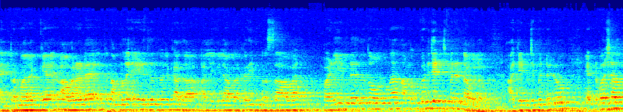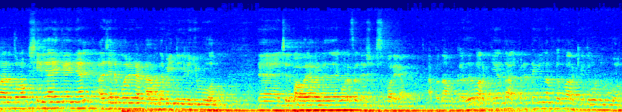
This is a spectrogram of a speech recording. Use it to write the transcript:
ആക്ടർമാരൊക്കെ അവരുടെ നമ്മൾ എഴുതുന്ന ഒരു കഥ അല്ലെങ്കിൽ അവർക്ക് ഇമ്പ്രസ് ആവാൻ വഴിയുണ്ട് എന്ന് തോന്നുന്ന നമുക്കൊരു ജഡ്ജ്മെന്റ് ഉണ്ടാവുമല്ലോ. ആ ജഡ്ജ്മെന്റ് ഒരു എൺപത് ശതമാനത്തോളം ശരിയായി കഴിഞ്ഞാൽ അത് ചിലപ്പോൾ ഒരു രണ്ടാമത്തെ മീറ്റിങ്ങിലേക്ക് പോവാം. ചിലപ്പോൾ അവർ അവരുടേതായ കുറേ സജഷൻസ് പറയാം. അപ്പോൾ നമുക്കത് വർക്ക് ചെയ്യാൻ താല്പര്യം ഉണ്ടെങ്കിൽ നമുക്കത് വർക്ക് ചെയ്തുകൊണ്ട് പോവാം.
